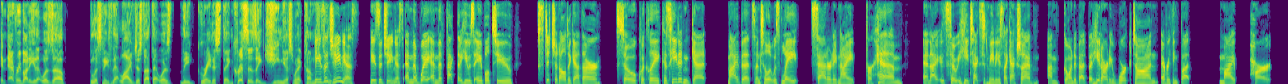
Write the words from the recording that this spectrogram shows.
and everybody that was uh, listening to that live just thought that was the greatest thing. Chris is a genius when it comes to he's to a genius. He's a genius, and the way and the fact that he was able to stitch it all together so quickly because he didn't get my bits until it was late Saturday night for him. And I, so he texted me and he's like, actually, I'm, I'm going to bed, but he had already worked on everything but my part.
